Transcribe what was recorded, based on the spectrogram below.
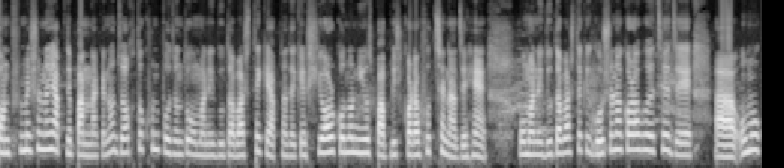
কনফার্মেশনই আপনি পান না কেন, যতক্ষণ পর্যন্ত ওমানি দূতাবাস থেকে আপনাদেরকে শিওর কোনো নিউজ পাবলিশ করা হচ্ছে না যে হ্যাঁ, ওমানি দূতাবাস থেকে ঘোষণা করা হয়েছে যে অমুক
